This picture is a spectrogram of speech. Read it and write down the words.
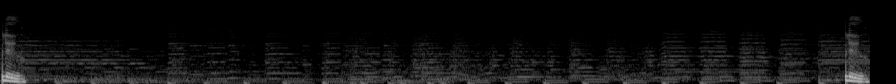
Blue. Blue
